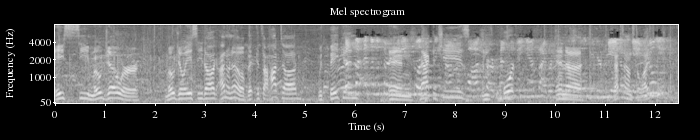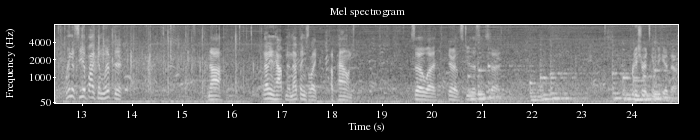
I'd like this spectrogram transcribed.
AC Mojo or Mojo AC dog. I don't know, but it's a hot dog with bacon and mac and cheese and pork. And uh, that sounds delightful. We're gonna see if I can lift it. Nah, that ain't happening. That thing's like a pound. So uh, here, let's do this instead. Pretty sure it's gonna be good though.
